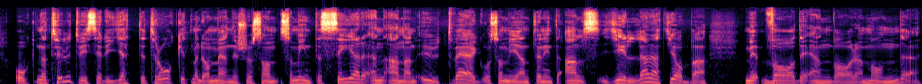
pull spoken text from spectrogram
Och naturligtvis är det jättetråkigt med de människor som, som inte ser en annan utväg och som egentligen inte alls gillar att jobba med vad det än vara månde.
